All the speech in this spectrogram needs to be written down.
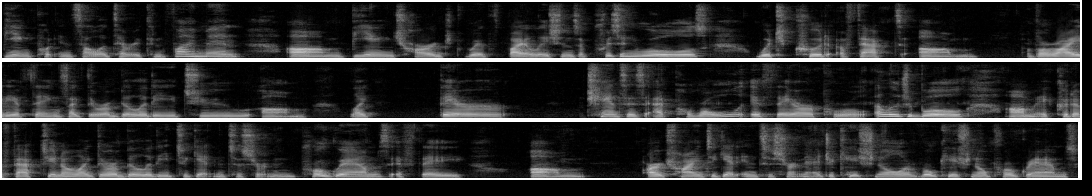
being put in solitary confinement, um, being charged with violations of prison rules, which could affect um, a variety of things like their ability to, um, like their chances at parole if they are parole eligible. Um, it could affect, you know, like their ability to get into certain programs if they are trying to get into certain educational or vocational programs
